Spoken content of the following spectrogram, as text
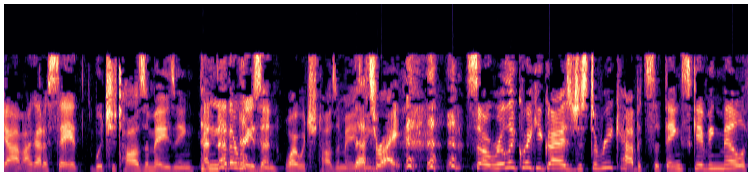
Yeah, I gotta say, it, Wichita's amazing. Another reason why Wichita's amazing. That's right. So really quick, you guys, just to recap, it's the Thanksgiving meal.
